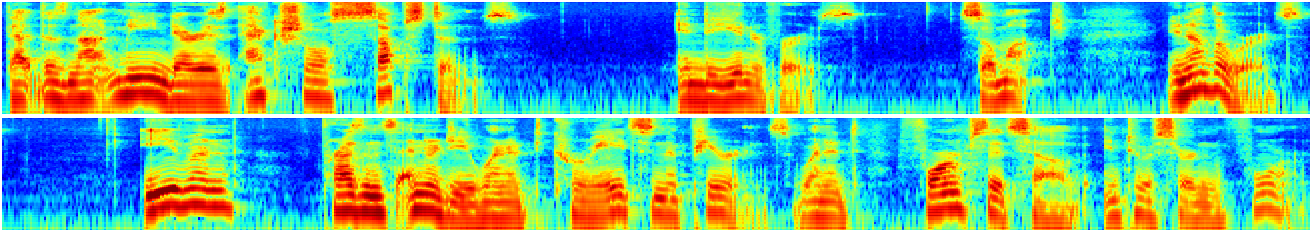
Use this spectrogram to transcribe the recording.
that does not mean there is actual substance in the universe so much. In other words, even presence energy, when it creates an appearance, when it forms itself into a certain form,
